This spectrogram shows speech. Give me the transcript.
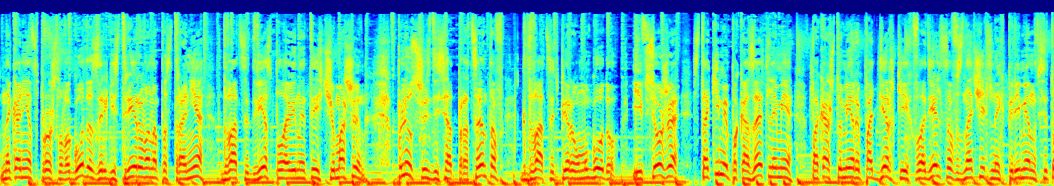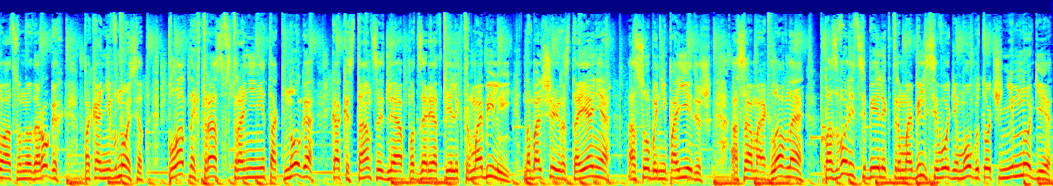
на конец прошлого года зарегистрировано по стране 22,5 тысячи машин, плюс 60% к 2021 году. И все же с такими показателями пока что меры поддержки их владельцев значительных перемен в ситуацию на дорогах пока не вносят. Платных трасс в стране не так много, как и станций для подзарядки электромобилей. На большие расстояния особо не поедешь. А самое главное, позволить себе электромобиль сегодня могут очень немногие,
